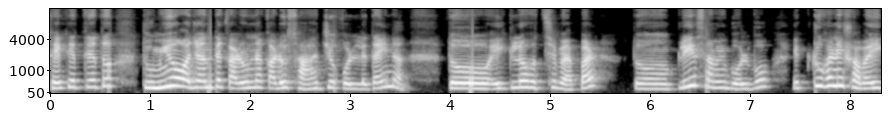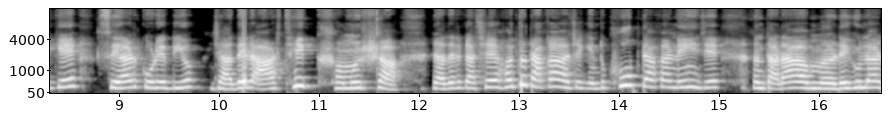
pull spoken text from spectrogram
সেক্ষেত্রে তো তুমিও অজান্তে কারুর না কারুর সাহায্য করলে, তাই না? তো এইগুলো হচ্ছে ব্যাপার। তো প্লিজ আমি বলব, একটুখানি সবাইকে শেয়ার করে দিও। যাদের আর্থিক সমস্যা, যাদের কাছে হয়তো টাকা আছে কিন্তু খুব টাকা নেই যে তারা রেগুলার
